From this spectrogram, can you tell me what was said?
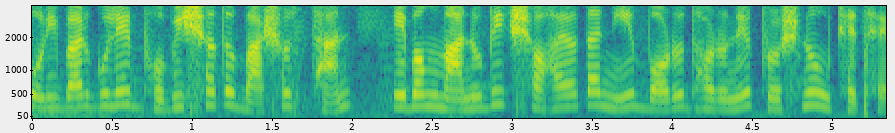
পরিবারগুলির ভবিষ্যৎ বাসস্থান এবং মানবিক সহায়তা নিয়ে বড় ধরনের প্রশ্ন উঠেছে।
